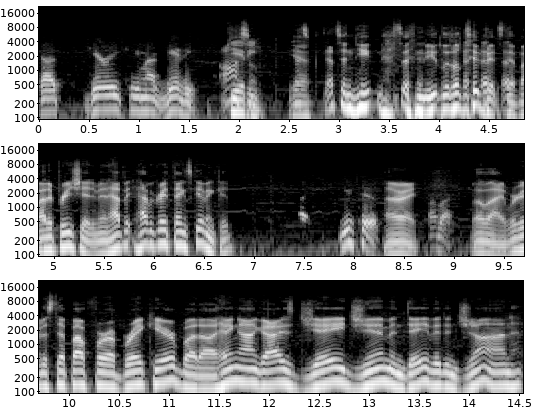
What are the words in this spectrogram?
that Gary came out giddy. Awesome. Geddy. Yeah. That's, that's a neat. That's a neat little tidbit, Stefan. I'd appreciate it, man. Have a, have a great Thanksgiving, kid. You too. All right. Bye bye. Bye bye. We're going to step out for a break here, but uh, hang on, guys. Jay, Jim, and David and John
